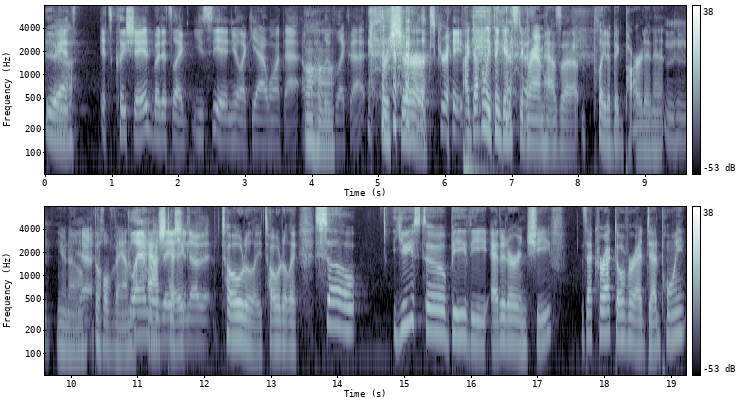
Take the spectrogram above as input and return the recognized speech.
I mean, Yeah. it's, it's cliched, but it's like you see it and you're like, yeah, I want that. I want Uh-huh. to live like that. For sure. it looks great. I definitely think Instagram has a played a big part in it. hmm You know, Yeah. the whole van Glamorization hashtag. of it. Totally, totally. So, you used to be the editor in chief. Is that correct? Over at Dead Point.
